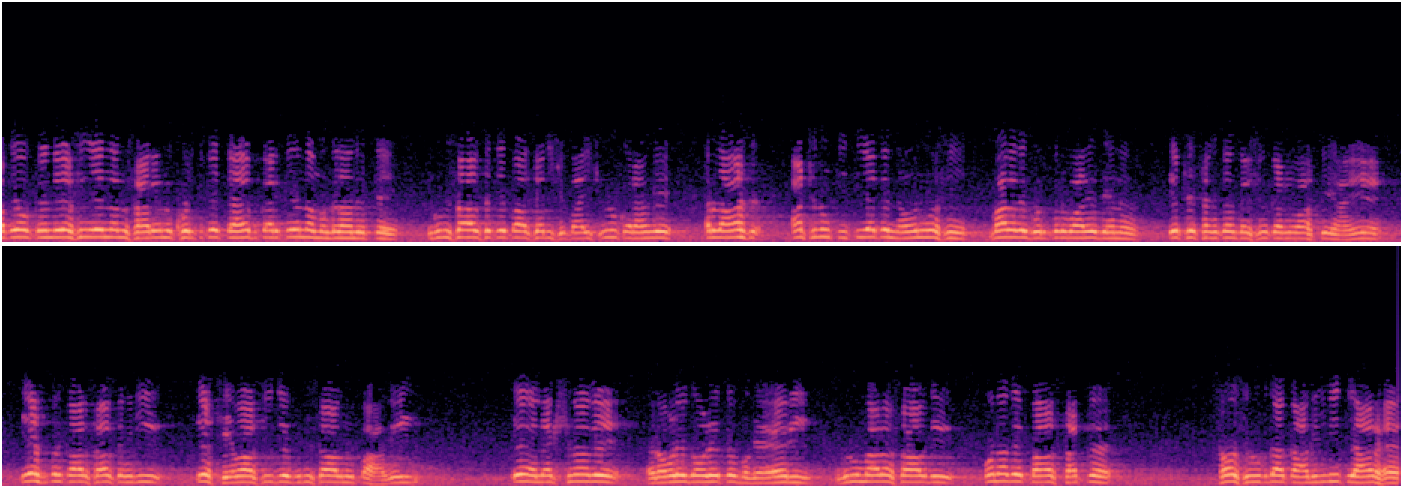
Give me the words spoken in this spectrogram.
ਅਤੇ ਉਹ ਕਹਿੰਦੇ, ਅਸੀਂ ਇਹਨਾਂ ਨੂੰ ਸਾਰਿਆਂ ਨੂੰ ਖੁਰਚ ਕੇ ਟਾਈਪ ਕਰਕੇ ਉਹਨਾਂ ਮੰਗਲਾਂ ਦੇ ਉੱਤੇ ਗੁਰੂ ਸਾਹਿਬ ਸੱਚੇ ਪਾਤਸ਼ਾਹ ਦੀ ਛਪਾਈ ਸ਼ੁਰੂ ਕਰਾਂਗੇ। ਅਰਦਾਸ 8 ਨੂੰ ਕੀਤੀ ਹੈ ਤੇ 9 ਨੂੰ ਅਸੀਂ ਮਹਾਰਾਜ ਦੇ ਗੁਰਪੁਰਬ ਵਾਲੇ ਦਿਨ ਇੱਥੇ ਸੰਗਤਾਂ ਦੇ ਦਰਸ਼ਨ ਕਰਨ ਵਾਸਤੇ ਆਏ ਹਾਂ ਇਸ ਪ੍ਰਕਾਰ ਸਾਹਿਬ ਸੰਗਤ ਜੀ, ਇਹ ਸੇਵਾ ਸੀ, ਜੋ ਗੁਰੂ ਸਾਹਿਬ ਨੂੰ ਭਾ ਗਈ। ਇਹ ਇਲੈਕਸ਼ਨਾਂ ਦੇ ਰੌਲੇ ਗੋਲੇ ਤੋਂ ਬਗੈਰ ਹੀ ਗੁਰੂ ਮਹਾਰਾਜ ਸਾਹਿਬ ਦੀ ਉਹਨਾਂ ਦੇ ਪਾਸ ਸੱਚ ਸੌ ਸਰੂਪ ਦਾ ਕਾਗਜ਼ ਵੀ ਤਿਆਰ ਹੈ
